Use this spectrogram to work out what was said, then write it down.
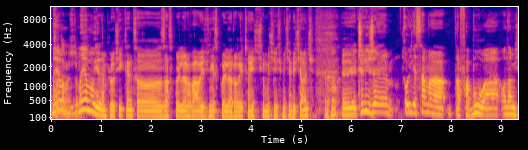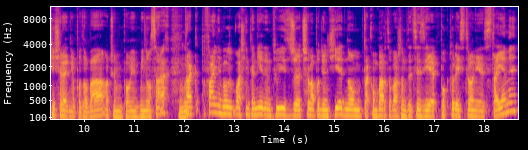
No ja, tam jeszcze? no ja mam jeden plusik, ten co zaspoilerowałeś w niespoilerowej części, musieliśmy cię wyciąć. Y, czyli, że o ile sama ta fabuła, ona mi się średnio podoba, o czym powiem w minusach, tak fajny był właśnie ten jeden twist, że trzeba podjąć jedną taką bardzo ważną decyzję, po której stronie stajemy.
